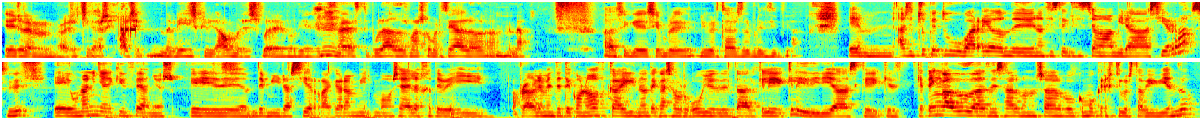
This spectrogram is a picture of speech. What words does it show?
que dijeran, "Pues, chicas, igual sí, deberíais escribir a hombres, eh, porque está estipulado, es más comercial, o no. Así que siempre libertad desde el principio. Em, has dicho que tu barrio donde naciste y creciste se llama Mirasierra. Sí. Eh, una niña de 15 años eh, de, Mirasierra, que ahora mismo, sea, LGTBI, probablemente te conozca y no tengas orgullo de tal, ¿qué le, qué le dirías? ¿Que, que, tenga dudas de es algo, no es algo? ¿Cómo crees que lo está viviendo?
